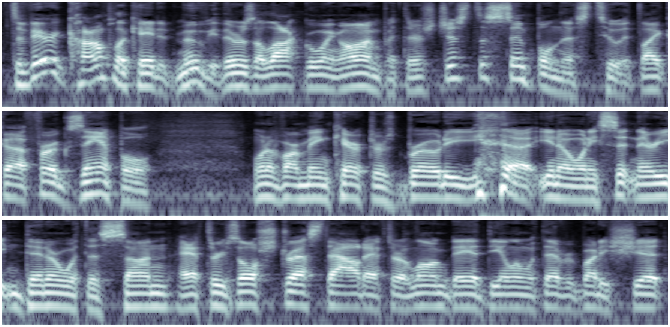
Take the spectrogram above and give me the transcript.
it's a very complicated movie. There's a lot going on, but there's just a simpleness to it. Like uh, for example, one of our main characters, Brody, you know, when he's sitting there eating dinner with his son after he's all stressed out after a long day of dealing with everybody's shit.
